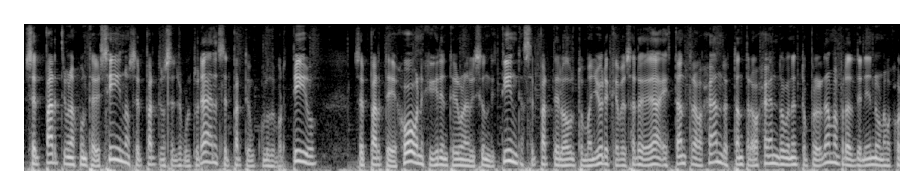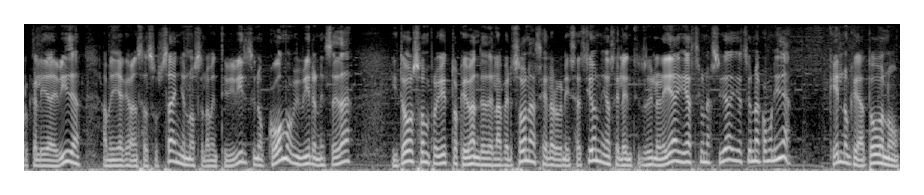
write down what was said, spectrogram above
Ser parte de una junta de vecinos, ser parte de un centro cultural, ser parte de un club deportivo, ser parte de jóvenes que quieren tener una visión distinta, ser parte de los adultos mayores que a pesar de edad están trabajando, están trabajando con estos programas para tener una mejor calidad de vida a medida que avanzan sus años, no solamente vivir, sino cómo vivir en esa edad. Y todos son proyectos que van desde la persona hacia la organización y hacia la institucionalidad y hacia una ciudad y hacia una comunidad, que es lo que a todo no,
